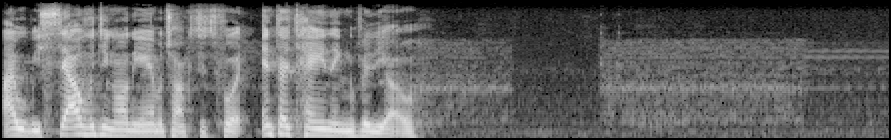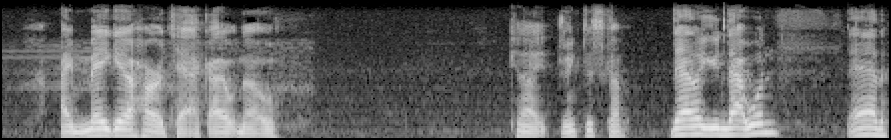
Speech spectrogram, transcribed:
I will be salvaging all the animatronics for entertaining video. I may get a heart attack. I don't know. Can I drink this cup? Dad, are you in that one? Dad.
